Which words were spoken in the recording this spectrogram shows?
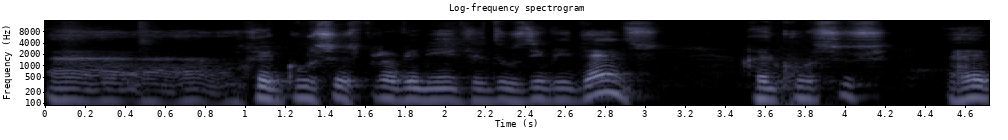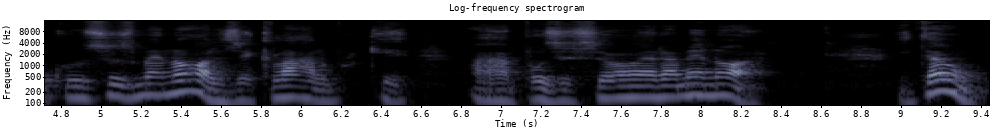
Uh, recursos provenientes dos dividendos, recursos, recursos menores, é claro, porque a posição era menor. Então,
